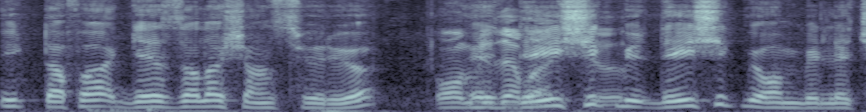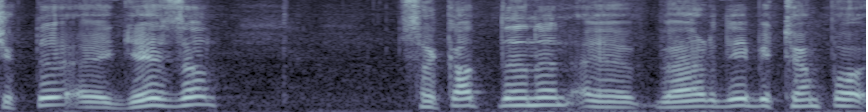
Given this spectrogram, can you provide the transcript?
ilk defa Gezzal'a şans veriyor. 11'de E, değişik başlıyor. bir değişik bir 11 ile çıktı. E, Gezzal sakatlığının e, verdiği bir tempo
